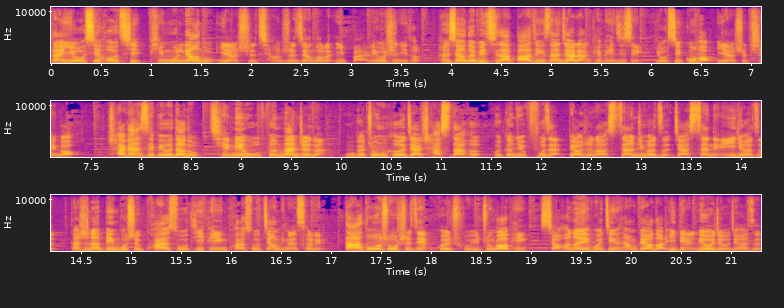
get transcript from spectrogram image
但游戏后期屏幕亮度依然是强制降到了一百六十尼特。横向对比其他八进三加两 K 屏机型，游戏功耗依然是偏高。查看 CPU 调度，前面五分半这段，五个中核加叉四大核会根据负载飙升到三 G 赫兹加三点一 G 赫兹，但是呢，并不是快速提频、快速降频的策略，大多数时间会处于中高频，小核呢也会经常飙到一点六九 G 赫兹。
